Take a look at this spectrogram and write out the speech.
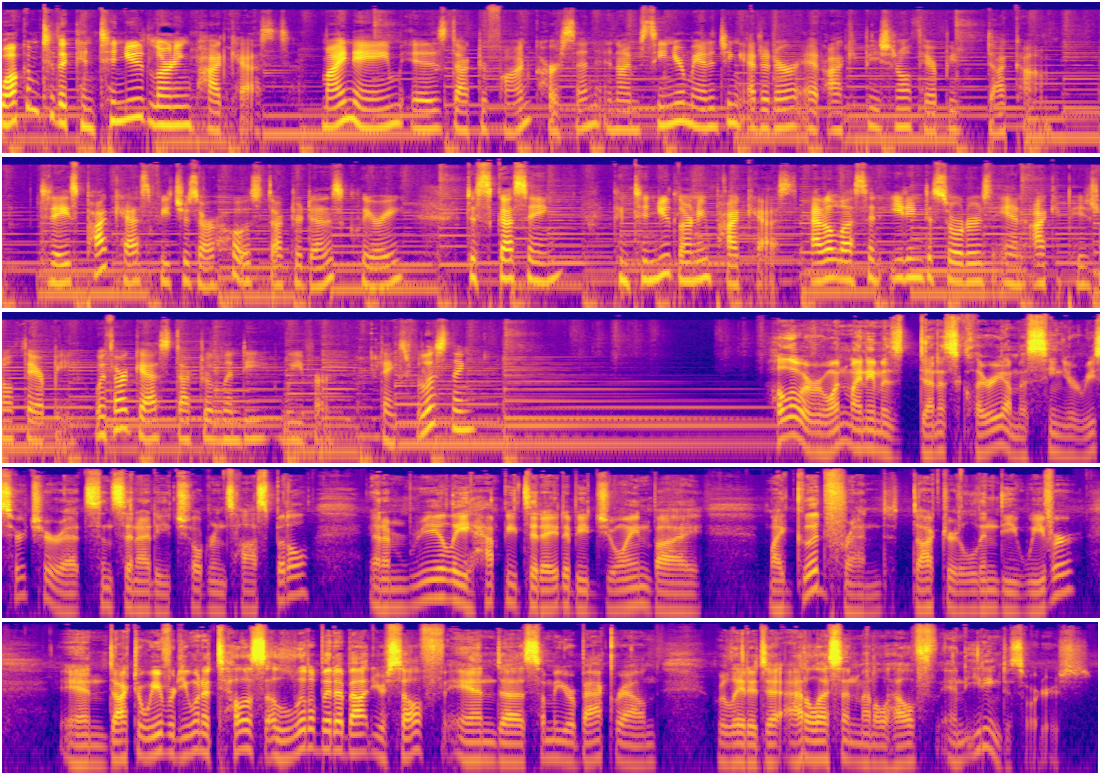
Welcome to the Continued Learning Podcast. My name is Dr. Fawn Carson, and I'm Senior Managing Editor at OccupationalTherapy.com. Today's podcast features our host, Dr. Dennis Cleary, discussing Continued Learning Podcast, Adolescent Eating Disorders and Occupational Therapy, with our guest, Dr. Lindy Weaver. Thanks for listening. Hello, everyone. My name is Dennis Cleary. I'm a senior researcher at Cincinnati Children's Hospital, and I'm really happy today to be joined by my good friend, Dr. Lindy Weaver. And Dr. Weaver, do you want to tell us a little bit about yourself and uh, some of your background related to adolescent mental health and eating disorders?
